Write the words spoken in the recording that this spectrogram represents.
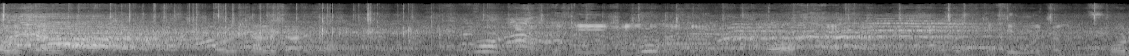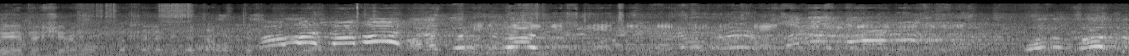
ორი ხელი. ორი ხელი კარგო. აა, ფეხი შეიძლება ო. ფეხი უეჭო. ორივე ფეხში რომ მოვიდო ხელები და დავაგდო. აი, აკეთე. ფეხი მას რო აწეულია ხოლმე. ხანს, მაშინ შეიძლება იცი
